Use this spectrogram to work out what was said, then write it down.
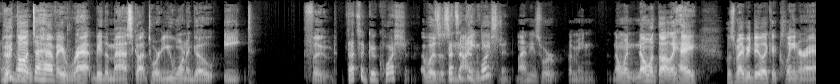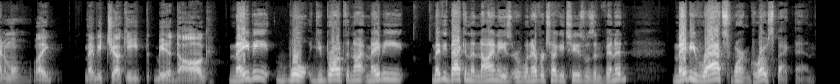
Who don't thought to have a rat be the mascot to where you want to go eat food? That's a good question. It was this That's a good question. 90s were. I mean, no one, no one thought like, hey, let's maybe do like a cleaner animal, like maybe Chucky be a dog. Maybe well, you brought up the night maybe maybe back in the nineties or whenever Chuck E. Cheese was invented, maybe rats weren't gross back then.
